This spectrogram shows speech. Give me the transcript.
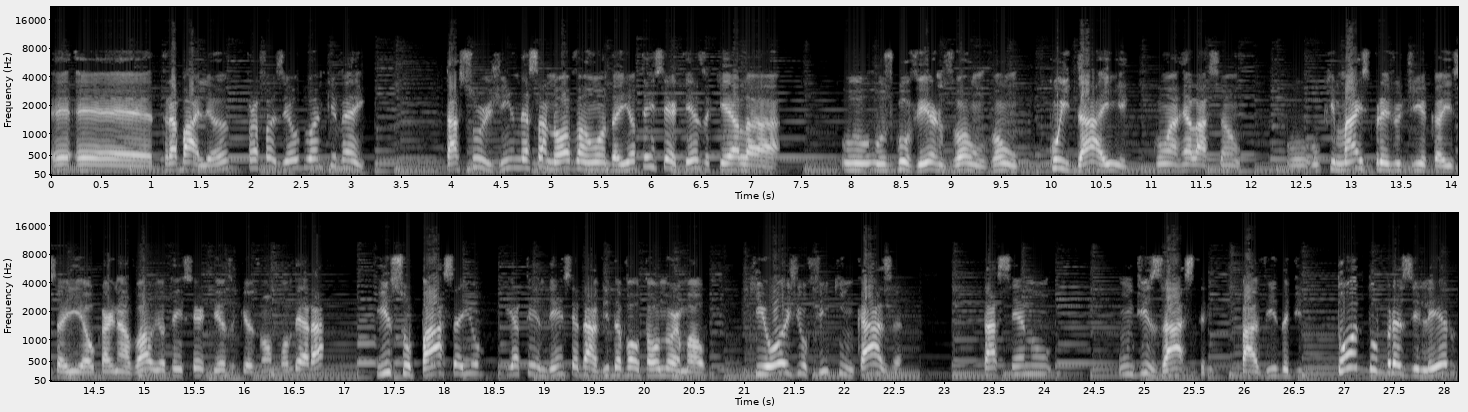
é, é, trabalhando para fazer o do ano que vem. Tá surgindo essa nova onda aí. Eu tenho certeza que ela, o, os governos vão, vão cuidar aí com a relação. O, o que mais prejudica isso aí é o carnaval e eu tenho certeza que eles vão ponderar. Isso passa e, o, e a tendência da vida voltar ao normal. Que hoje o fique em casa está sendo um desastre para a vida de todo brasileiro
